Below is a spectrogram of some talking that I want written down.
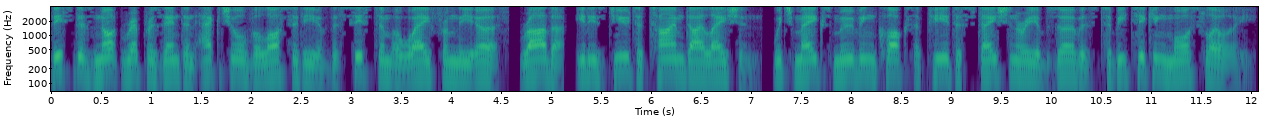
This does not represent an actual velocity of the system away from the Earth, rather, it is due to time dilation, which makes moving clocks appear to stationary observers to be ticking more slowly.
